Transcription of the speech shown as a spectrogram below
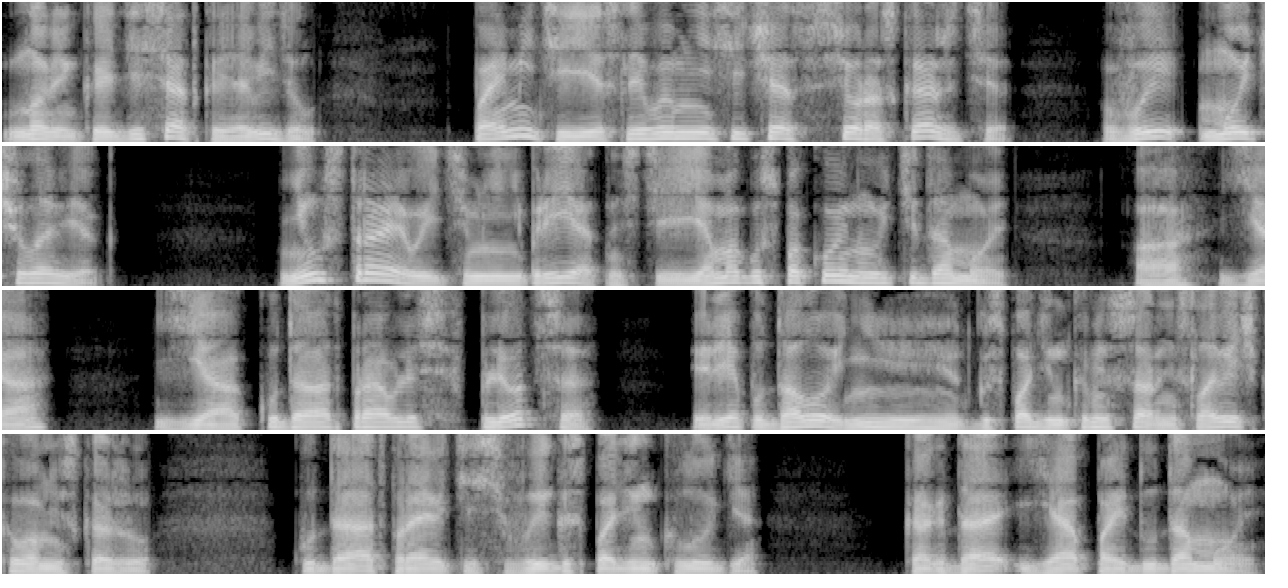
новенькая десятка, я видел. Поймите, если вы мне сейчас все расскажете, вы мой человек. Не устраивайте мне неприятности, я могу спокойно уйти домой. А я? Я куда отправлюсь? В Плетце? И репу долой? Нет, господин комиссар, ни словечко вам не скажу. Куда отправитесь вы, господин Клуги, когда я пойду домой?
